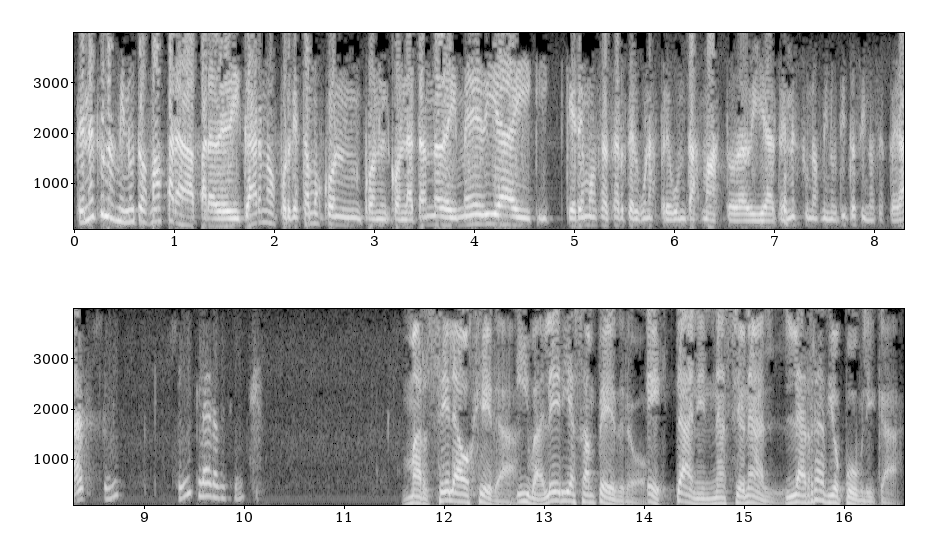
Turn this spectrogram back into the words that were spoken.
¿Tenés unos minutos más para, para dedicarnos? Porque estamos con, con, con la tanda de y media y, queremos hacerte algunas preguntas más todavía. ¿Tenés unos minutitos y nos esperás? Sí, sí, claro que sí. Marcela Ojeda y Valeria San Pedro están en Nacional, la radio pública.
